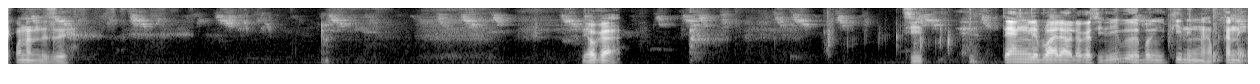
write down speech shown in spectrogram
กมันนั่นซื่อเดี๋ยวกะสีแต่งเรียบร้อยแล้วแล้วก็สีรีวิวให้เบิ่งอีกทีหนึ่งนะครับขั้นนี้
